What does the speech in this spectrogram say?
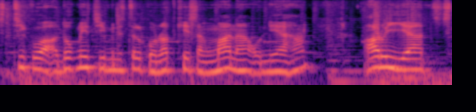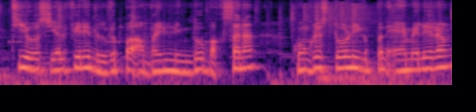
स्थिको अदोकनी चीफ मिनिस्टर कोनराद खे संगमाना ओनिया आरो या स्थिओ सियालफिनि दलगपा अम्बानी लिंगदो बक्साना कांग्रेस एम एल ए रंग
